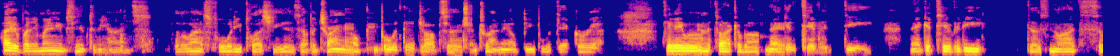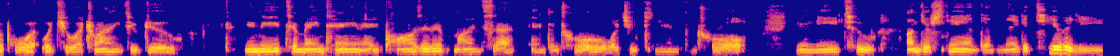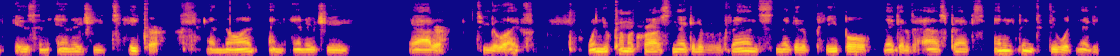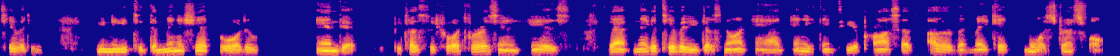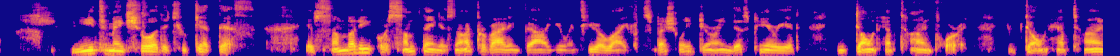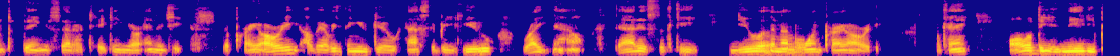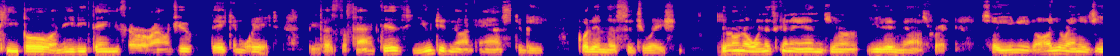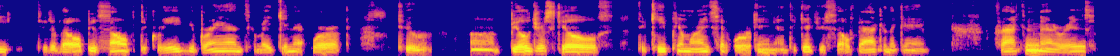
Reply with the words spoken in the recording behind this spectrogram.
Hi, everybody. My name is Anthony Hines. For the last 40 plus years, I've been trying to help people with their job search and trying to help people with their career. Today, we're going to talk about negativity. Negativity does not support what you are trying to do. You need to maintain a positive mindset and control what you can control. You need to understand that negativity is an energy taker and not an energy adder to your life. When you come across negative events, negative people, negative aspects, anything to do with negativity, you need to diminish it or to end it because the short version is that negativity does not add anything to your process other than make it more stressful. You need to make sure that you get this. If somebody or something is not providing value into your life, especially during this period, you don't have time for it. You don't have time for things that are taking your energy. The priority of everything you do has to be you right now. That is the key. You are the number one priority. Okay? All of these needy people or needy things that are around you, they can wait. Because the fact is, you did not ask to be put in this situation. You don't know when it's going to end. You know, you didn't ask for it. So you need all your energy to develop yourself, to create your brand, to make your network, to uh, build your skills, to keep your mindset working, and to get yourself back in the game. Fact of the matter is,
